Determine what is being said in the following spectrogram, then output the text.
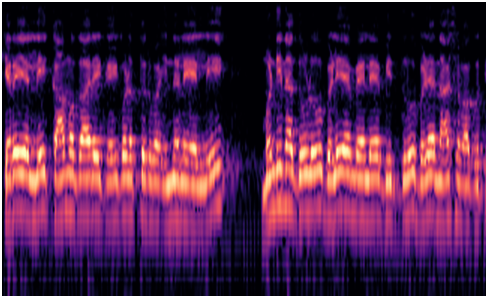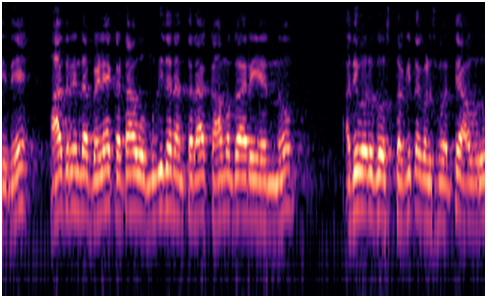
ಕೆರೆಯಲ್ಲಿ ಕಾಮಗಾರಿ ಕೈಗೊಳ್ಳುತ್ತಿರುವ ಹಿನ್ನೆಲೆಯಲ್ಲಿ ಮಣ್ಣಿನ ಧೂಳು ಬೆಳೆಯ ಮೇಲೆ ಬಿದ್ದು ಬೆಳೆ ನಾಶವಾಗುತ್ತಿದೆ. ಆದ್ದರಿಂದ ಬೆಳೆ ಕಟಾವು ಮುಗಿದ ನಂತರ ಕಾಮಗಾರಿಯನ್ನು ಅದಿವರೆಗೂ ಸ್ಥಗಿತಗೊಳಿಸುವಂತೆ ಅವರು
